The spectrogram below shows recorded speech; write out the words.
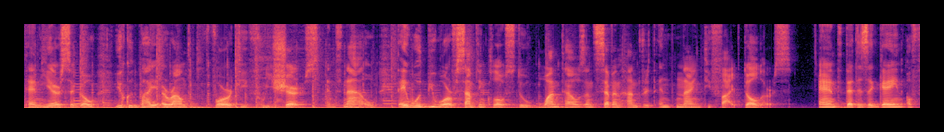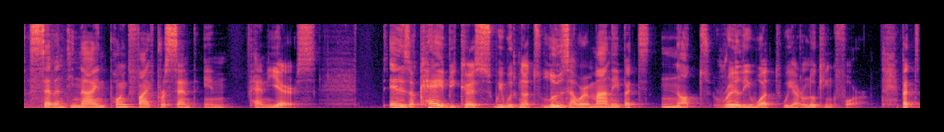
10 years ago, you could buy around 43 shares. And now they would be worth something close to $1,795 and that is a gain of 79.5% in 10 years. It is okay because we would not lose our money, but not really what we are looking for. But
